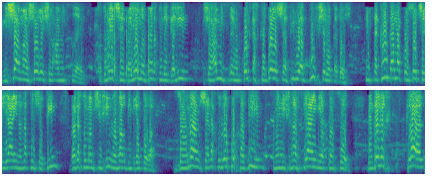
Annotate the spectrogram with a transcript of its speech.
משם השורש של עם ישראל. זאת אומרת שביום הזה אנחנו מגלים שעם ישראל הוא כל כך קדוש שאפילו הגוף שלו קדוש. תסתכלו כמה כוסות של יין אנחנו שותים ואנחנו ממשיכים לומר דברי תורה. זה אומר שאנחנו לא פוחדים מנכנס יין יצא סוד. בדרך כלל,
